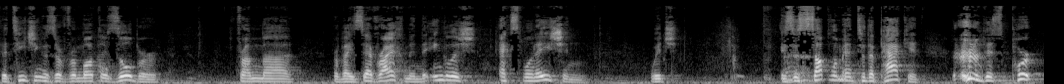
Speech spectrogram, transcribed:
The teaching is of Ramotel Zilber from uh, Rabbi Zev Reichman. The English explanation, which is a supplement to the packet. this port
